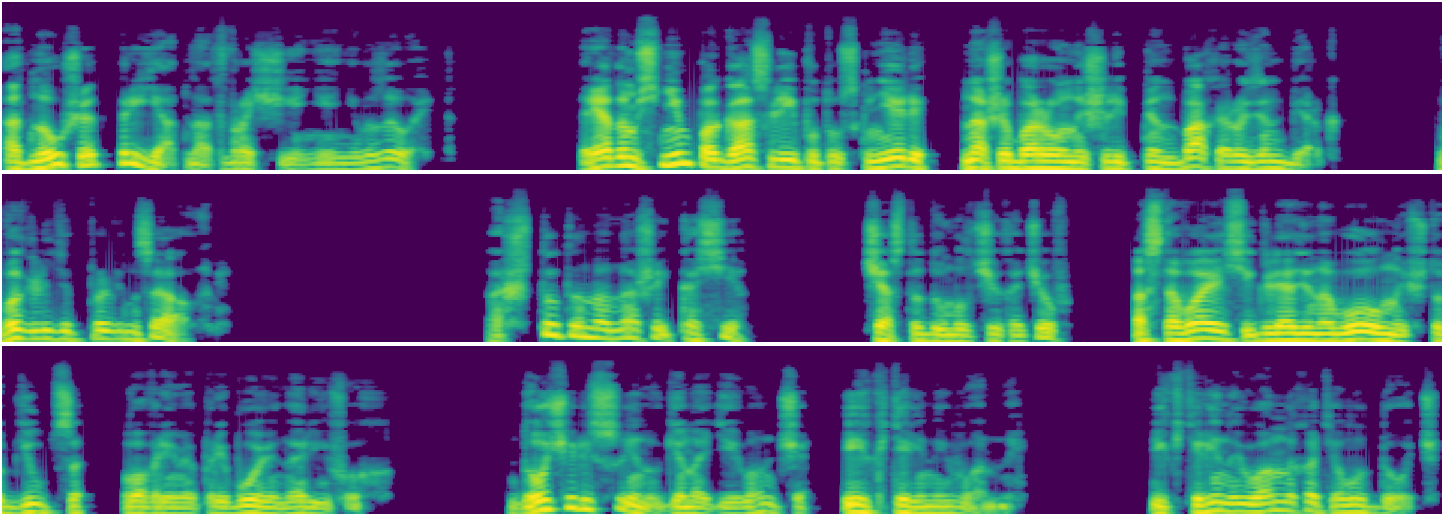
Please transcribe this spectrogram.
Одно уж это приятно, отвращения не вызывает. Рядом с ним погасли и потускнели наши бароны Шлиппенбах и Розенберг. Выглядят провинциалами. А что-то на нашей косе, часто думал Чихачев, оставаясь и глядя на волны, что бьются во время прибоя на рифах. Дочери сыну Геннадия Ивановича и Екатерины Ивановны. Екатерина Ивановна хотела дочь.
